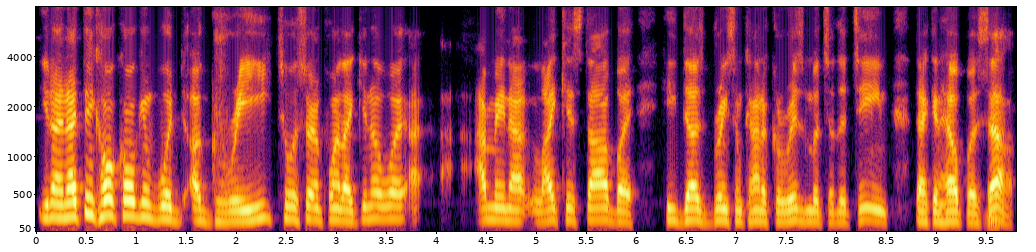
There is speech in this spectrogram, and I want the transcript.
You know, and I think Hulk Hogan would agree to a certain point like, you know what? I, I may not like his style, but he does bring some kind of charisma to the team that can help us mm. out.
